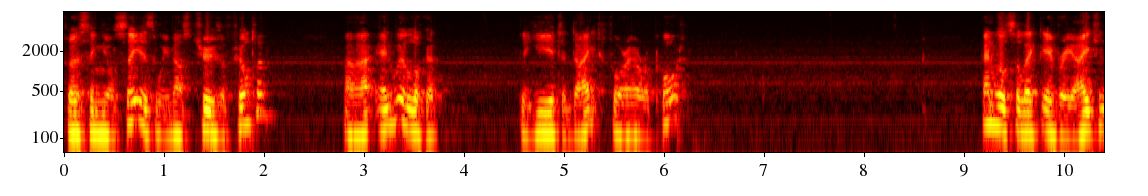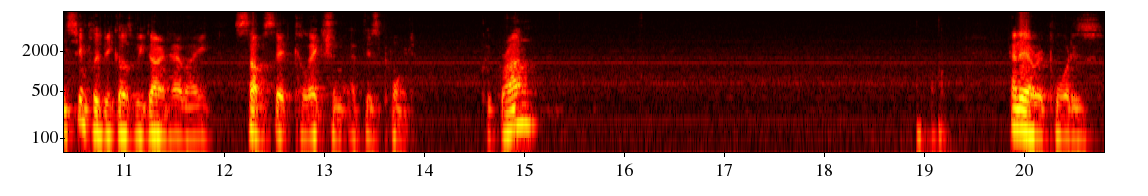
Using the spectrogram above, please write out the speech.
First thing you'll see is we must choose a filter uh, and we'll look at the year to date for our report and we'll select every agent simply because we don't have a subset collection at this point. Click Run and our report is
